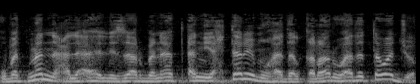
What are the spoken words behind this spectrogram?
وبتمنى على أهل نزار بنات أن يحترموا هذا القرار وهذا التوجه.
